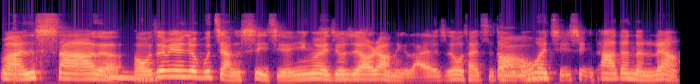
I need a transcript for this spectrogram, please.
蛮杀的。嗯、我这边就不讲细节，因为就是要让你来了之后才知道，我们会提醒她的能量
